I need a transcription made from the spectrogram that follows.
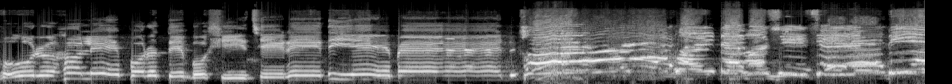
ভোর হলে পড়তে বসি ছেড়ে দিয়ে ব্যাড বসি ছেড়ে দিয়ে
